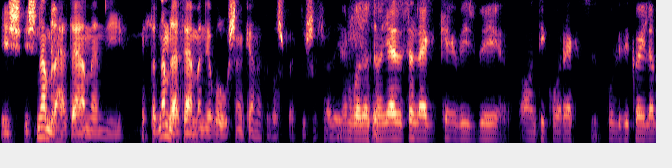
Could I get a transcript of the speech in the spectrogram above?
és, és nem lehet elmenni, tehát nem lehet elmenni a valóságnak ennek az aspektusa felé. Nem gondoltam, tehát, hogy ez a legkevésbé antikorrex politikailag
